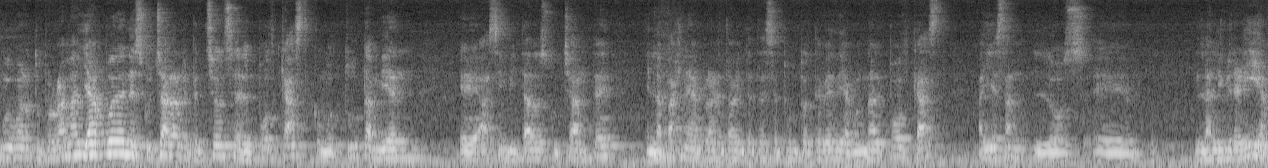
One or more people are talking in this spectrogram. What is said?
muy bueno tu programa. Ya pueden escuchar las repeticiones en el podcast, como tú también has invitado a escucharte en la página de planeta2013.tv diagonal podcast. Ahí están los, la librería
